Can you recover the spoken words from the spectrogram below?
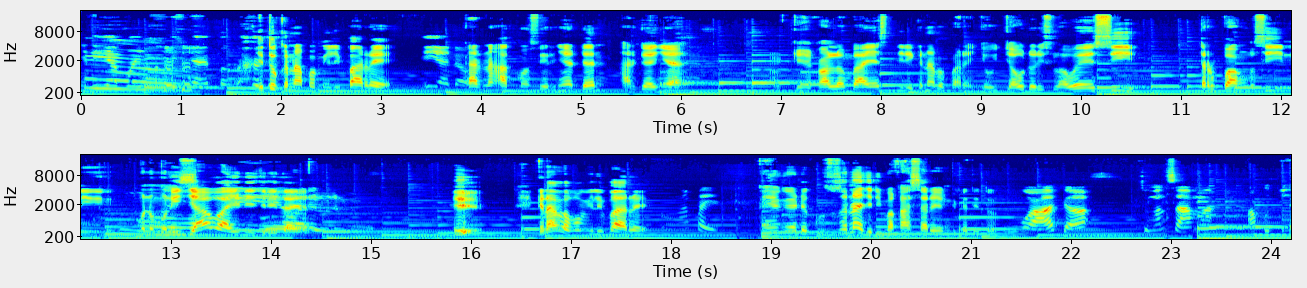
ini ya poin pentingnya itu. Itu kenapa milih pare? Iya dong. Karena atmosfernya dan harganya. Oke kalau mbak Aya sendiri kenapa pare? Jauh-jauh dari Sulawesi terbang ke sini menemui Jawa ini ceritanya. Kenapa aku milih pare kayak nggak ada kursusan aja di Makassar yang dekat itu Wah ada, cuman sama. Aku tuh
